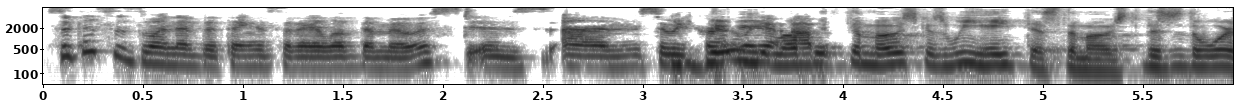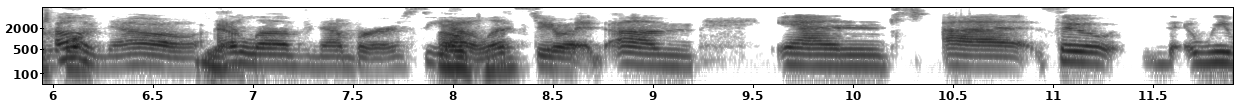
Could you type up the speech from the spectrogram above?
So this is one of the things that I love the most is um so we you currently love op- the most because we hate this the most. This is the worst oh, part. Oh no. Yeah. I love numbers. Yeah, okay. let's do it. Um and uh so we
